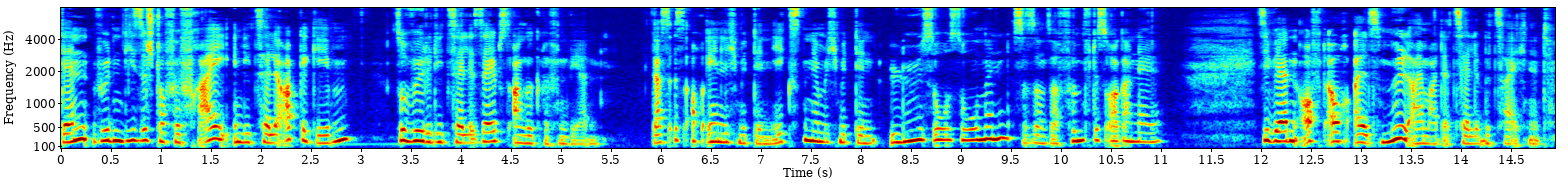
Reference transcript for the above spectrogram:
Denn würden diese Stoffe frei in die Zelle abgegeben, so würde die Zelle selbst angegriffen werden. Das ist auch ähnlich mit den nächsten, nämlich mit den Lysosomen, das ist unser fünftes Organell. Sie werden oft auch als Mülleimer der Zelle bezeichnet,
